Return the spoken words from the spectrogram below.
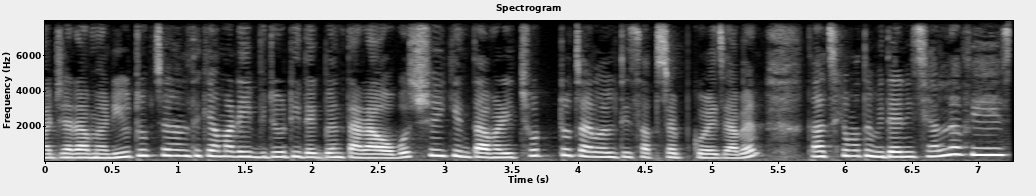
আর যারা আমার ইউটিউব চ্যানেল থেকে আমার এই ভিডিওটি দেখবেন, তারা অবশ্যই কিন্তু আমার এই ছোট্ট চ্যানেলটি সাবস্ক্রাইব করে যাবেন। তো আজকের মতো বিদায় নিচ্ছি। আল্লাহ হাফিজ।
